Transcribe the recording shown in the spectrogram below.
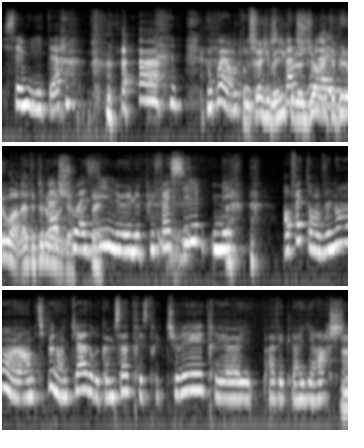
lycée militaire. donc, ouais, en plus. Parce que là, j'ai j'imagine que le dur, là, t'as pu le voir. Là, t'as pu j'ai le pas voir. choisi Ouais. le, le plus facile, mais en fait, en venant un petit peu d'un cadre comme ça, très structuré, très euh, avec la hiérarchie Ouais,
